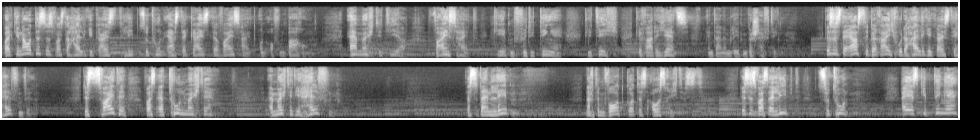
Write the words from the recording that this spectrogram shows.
Weil genau das ist, was der Heilige Geist liebt zu tun. Er ist der Geist der Weisheit und Offenbarung. Er möchte dir Weisheit geben für die Dinge, die dich gerade jetzt in deinem Leben beschäftigen. Das ist der erste Bereich, wo der Heilige Geist dir helfen will. Das zweite, was er tun möchte, er möchte dir helfen, dass du dein Leben nach dem Wort Gottes ausrichtest. Das ist, was er liebt zu tun. Hey, es gibt Dinge,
